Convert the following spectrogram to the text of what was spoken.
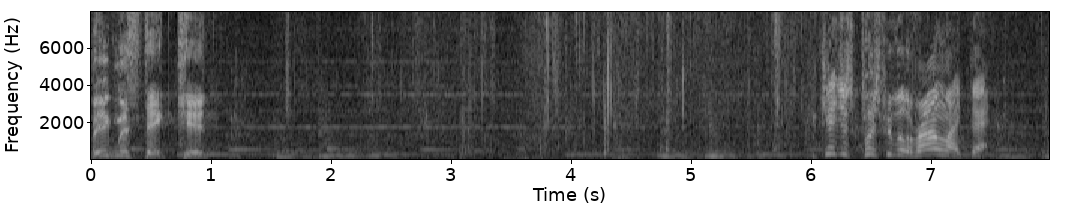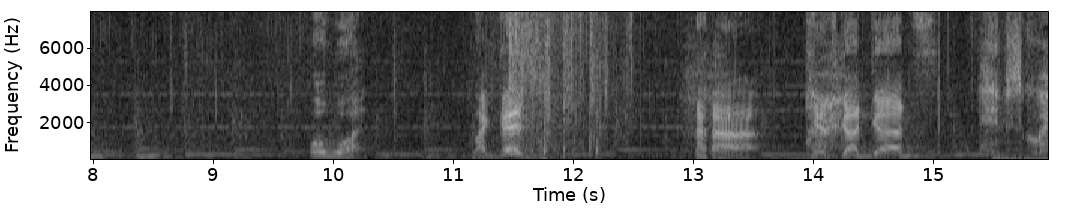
Big mistake, kid. You can't just push people around like that. Or what? Like this? Haha, kid's got guts. Hip squared.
